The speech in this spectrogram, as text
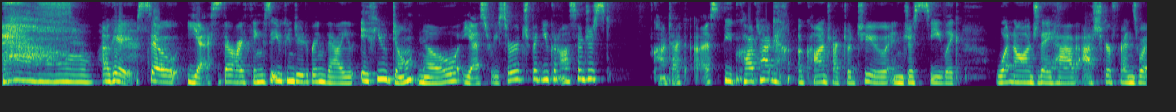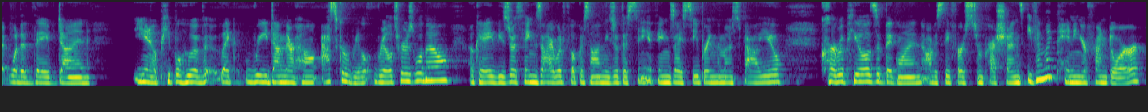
Wow, okay, so yes, there are things that you can do to bring value. If you don't know, yes, research, but you can also just contact uh, us. You contact a contractor too and just see like what knowledge they have. Ask your friends what what have they've done. You know, people who have like redone their home. Ask a real realtors will know. Okay, these are things I would focus on. These are the things I see bring the most value. Curb appeal is a big one. Obviously, first impressions. Even like painting your front door.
